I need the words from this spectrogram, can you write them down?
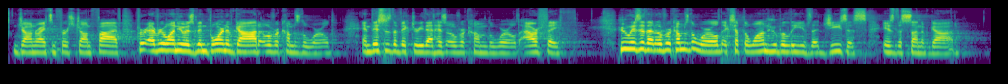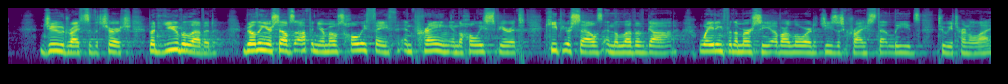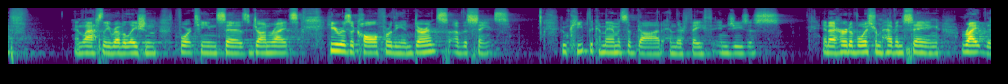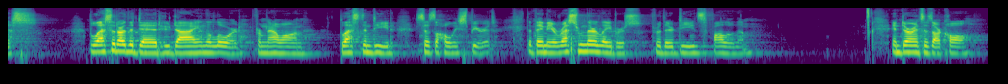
John writes in 1 John 5 For everyone who has been born of God overcomes the world. And this is the victory that has overcome the world, our faith. Who is it that overcomes the world except the one who believes that Jesus is the Son of God? Jude writes to the church, But you, beloved, building yourselves up in your most holy faith and praying in the Holy Spirit, keep yourselves in the love of God, waiting for the mercy of our Lord Jesus Christ that leads to eternal life. And lastly, Revelation 14 says, John writes, Here is a call for the endurance of the saints who keep the commandments of God and their faith in Jesus. And I heard a voice from heaven saying, Write this Blessed are the dead who die in the Lord from now on. Blessed indeed, says the Holy Spirit, that they may rest from their labors, for their deeds follow them. Endurance is our call.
